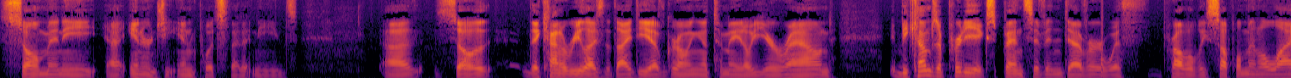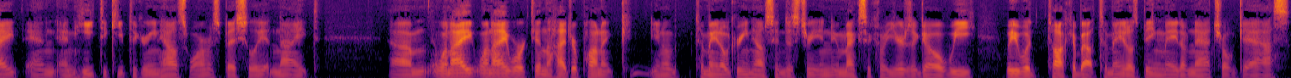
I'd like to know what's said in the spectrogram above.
so many uh, energy inputs that it needs. Uh, so they kind of realize that the idea of growing a tomato year round it becomes a pretty expensive endeavor with probably supplemental light and, and heat to keep the greenhouse warm, especially at night. Um, when I when I worked in the hydroponic, you know, tomato greenhouse industry in New Mexico years ago, we we would talk about tomatoes being made of natural gas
